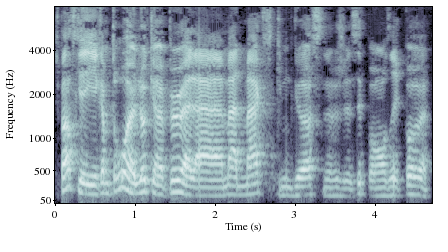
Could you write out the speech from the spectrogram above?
je pense qu'il est comme trop un look un peu à la Mad Max qui me gosse, là. Je sais pas, on dirait pas...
